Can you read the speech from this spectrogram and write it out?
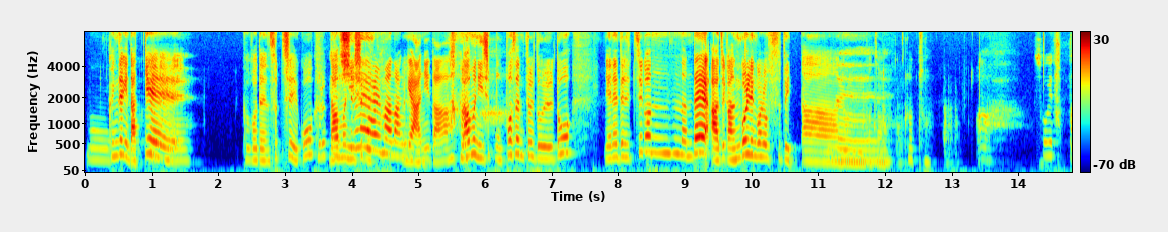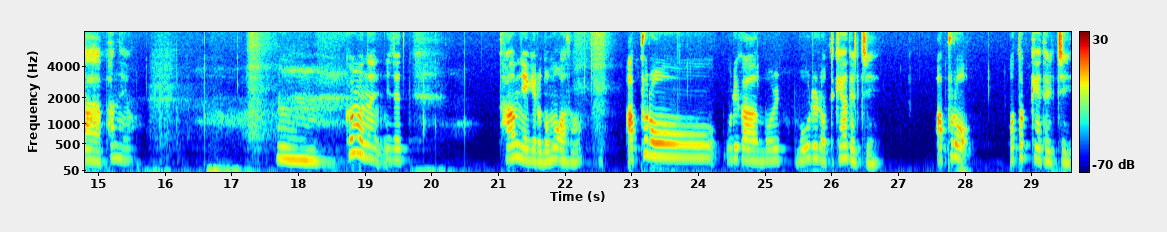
뭐 굉장히 낮게 네, 그거 된 수치이고 그렇게 남은 25 신뢰할 만한 게 네. 아니다. 남은 25%들도 얘네들이 찍었는데 아직 안 걸린 걸 수도 있다는 네. 거죠. 그렇죠. 아, 속이 답답하네요. 음. 그러면은 이제 다음 얘기로 넘어가서 앞으로 우리가 뭘 뭐를 어떻게 해야 될지 앞으로 어떻게 될지에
